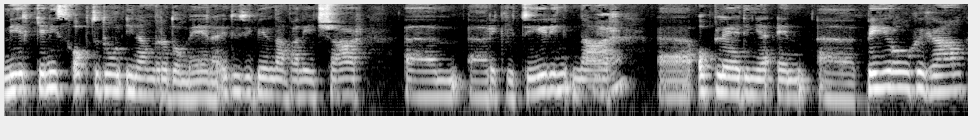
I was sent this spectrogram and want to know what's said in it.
meer kennis op te doen in andere domeinen. Dus ik ben dan van HR um, uh, recrutering naar ja. uh, opleidingen en uh, payroll gegaan.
